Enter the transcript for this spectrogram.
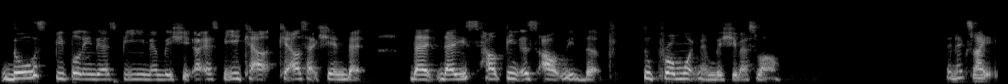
those people in the SPE membership, uh, SPE KL, KL section that that that is helping us out with the to promote membership as well. The next slide.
